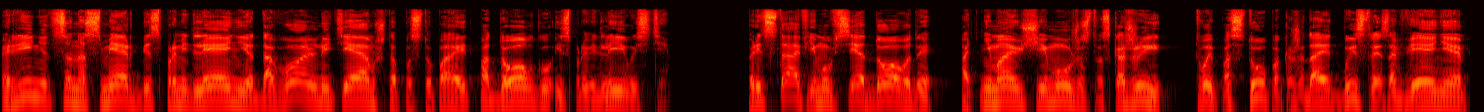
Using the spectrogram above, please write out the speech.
ринется на смерть без промедления, довольный тем, что поступает по долгу и справедливости. Представь ему все доводы, отнимающие мужество, скажи, твой поступок ожидает быстрое забвение,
